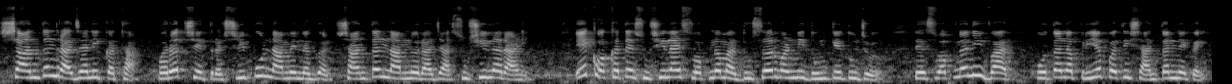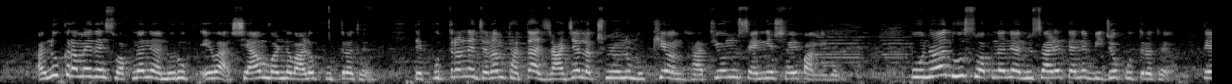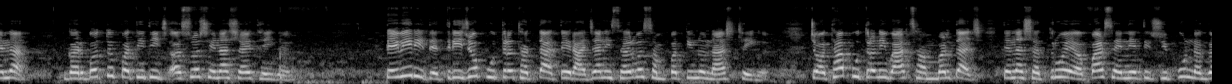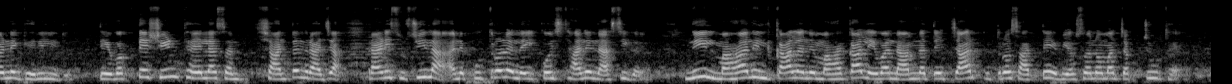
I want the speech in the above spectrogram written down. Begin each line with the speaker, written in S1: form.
S1: શાંતન રાજાની કથા, ભરત ક્ષેત્ર, શ્રીપુર નામે નગર, શાંતન નામનો રાજા સુશીલા રાણી. એક વખતે સુશીલાએ સ્વપ્નમાં ધૂસરવણની ધૂમકેતુ જોયો. તે સ્વપ્નની વાત પોતાના પ્રિય પતિ શાંતનને કહી. અનુક્રમે તે સ્વપ્નને અનુરૂપ એવા શ્યામ વર્ણવાળો પુત્ર થયો. તે પુત્રને જન્મ થતાં જ રાજ્યલક્ષ્મીઓનું મુખ્ય અંગ હાથીઓનું સૈન્ય ક્ષય પામી ગયું. પુનઃ દુઃસ્વપ્નને અનુસારે તેને બીજો પુત્ર થયો. તેના ગર્ભોત્પત્તિથી જ અશ્વસેના ક્ષય થઈ ગયો. તેવી રીતે ત્રીજો પુત્ર થતાં તે રાજાની સર્વ સંપત્તિનો નાશ થઈ ગયો. ચોથા પુત્રની વાત સાંભળતા જ તેના શત્રુએ અપાર સૈન્યથી શ્રીપુર નગરને ઘેરી લીધું. તે વખતે ક્ષીણ થયેલા શાંતન રાજા, રાણી સુશીલા અને પુત્રોને લઈ કોઈ સ્થાને નાસી ગયો નીલ, મહાનીલ, કાલ અને મહાકાલ એવા નામના તે ચાર પુત્રો સાથે વ્યસનોમાં ચકચૂર થયા.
